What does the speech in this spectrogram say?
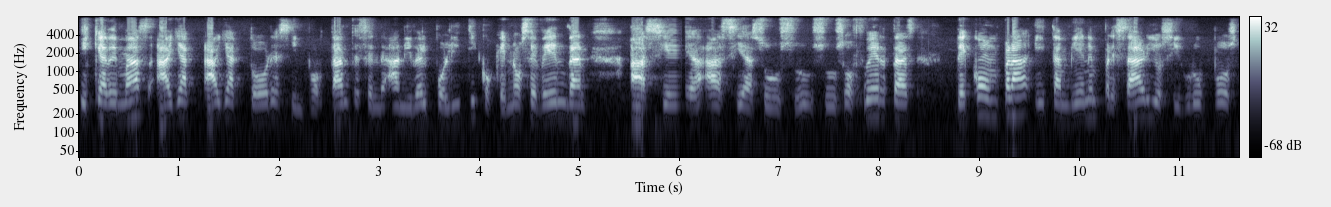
y que además haya, haya actores importantes a nivel político que no se vendan hacia, hacia sus, sus, ofertas de compra y también empresarios y grupos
